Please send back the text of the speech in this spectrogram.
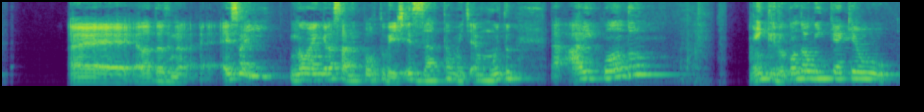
é, ela tá dizendo É isso aí. Não é engraçado em português. Exatamente. É muito. Aí quando. É incrível. Quando alguém quer que eu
